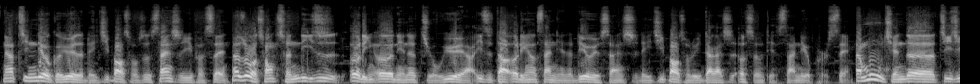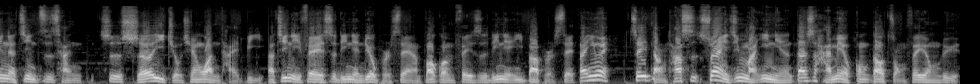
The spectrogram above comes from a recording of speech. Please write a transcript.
那近六个月的累计报酬是三十一 percent。那如果从成立日二零二二年的九月啊，一直到二零二三年的六月三十，累计报酬率大概是二十二点三六 percent。那目前的基金的净资产是十二亿九千万台币啊，经理费是零点六 percent 啊，保管费是零点一八 percent。那因为这一档它是虽然已经满一年了，但是还没有公告总费用率，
